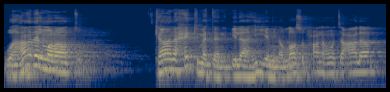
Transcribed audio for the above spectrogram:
وهذا المرض كان حكمة إلهية من الله سبحانه وتعالى.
